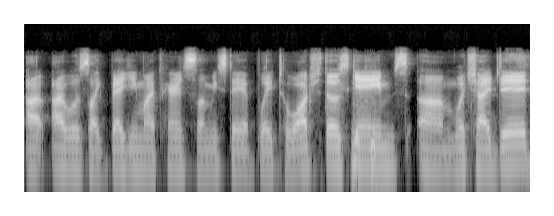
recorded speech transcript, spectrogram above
I, I was like begging my parents to let me stay up late to watch those games, um, which I did,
